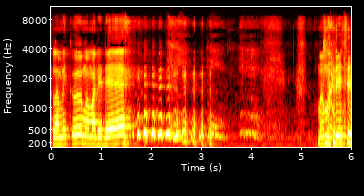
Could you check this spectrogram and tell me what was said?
Assalamualaikum Mama Dede. Mama Dede.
